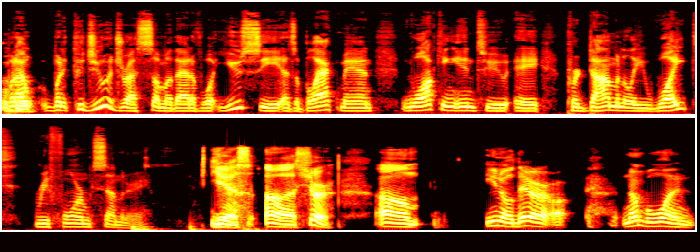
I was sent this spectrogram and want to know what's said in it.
But mm-hmm. I but could you address some of that of what you see as a black man walking into a predominantly white reformed seminary? Yes, uh sure. Um you know there are number one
